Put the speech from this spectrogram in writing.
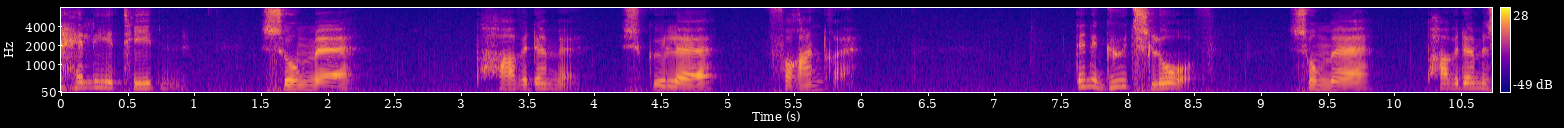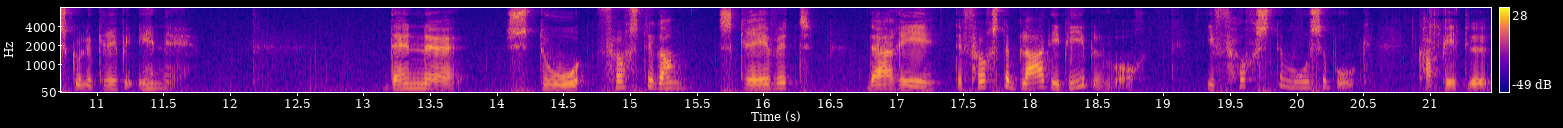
hellige tiden som eh, pavedømmet skulle forandre Denne Guds lov som eh, pavedømmet skulle gripe inn i, den sto første gang skrevet der i det første bladet i Bibelen vår, i første Mosebok, kapittel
